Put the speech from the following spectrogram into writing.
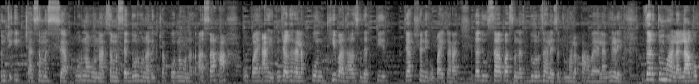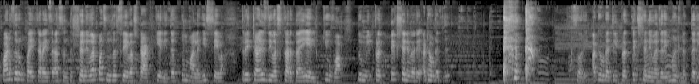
तुमची इच्छा समस्या पूर्ण होणार समस्या दूर होणार इच्छा पूर्ण होणार असा हा उपाय आहे. तुमच्या घराला कोणतीही बाधा असू द्या ती ज्या क्षणी उपाय करा त्या दिवसापासूनच दूर झाल्याचं तुम्हाला पाहावयाला मिळेल. जर तुम्हाला लागोपाठ जर उपाय करायचा असेल तर शनिवारपासून जर सेवा स्टार्ट केली तर तुम्हाला ही सेवा त्रेचाळीस दिवस करता येईल. किंवा तुम्ही प्रत्येक शनिवारी आठवड्यातील सॉरी आठवड्यातील प्रत्येक शनिवार जरी म्हटलं तरी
